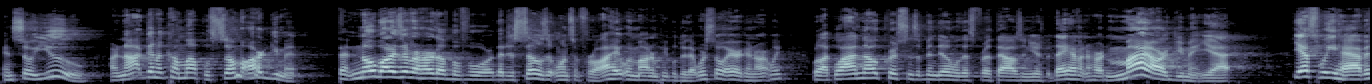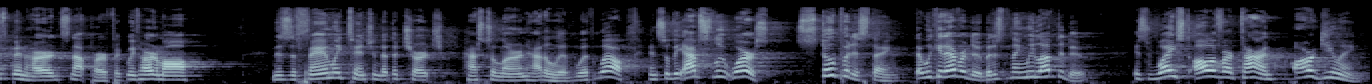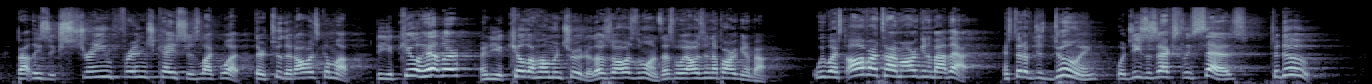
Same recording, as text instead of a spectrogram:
And so you are not going to come up with some argument that nobody's ever heard of before that just sells it once and for all. I hate when modern people do that. We're so arrogant, aren't we? We're like, well, I know Christians have been dealing with this for a thousand years, but they haven't heard my argument yet. Yes, we have. It's been heard. It's not perfect. We've heard them all. This is a family tension that the church has to learn how to live with well. And so, the absolute worst, stupidest thing that we could ever do, but it's the thing we love to do, is waste all of our time arguing about these extreme fringe cases like what? There are two that always come up. Do you kill Hitler and do you kill the home intruder? Those are always the ones. That's what we always end up arguing about. We waste all of our time arguing about that instead of just doing what Jesus actually says to do.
